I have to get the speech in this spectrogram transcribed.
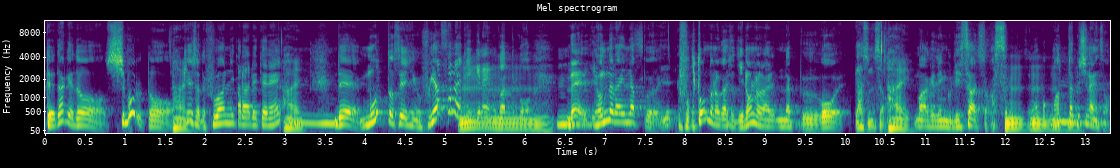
で、だけど、絞るとはい経営者って不安に駆られてね、はい。でもっと製品を増やさなきゃいけないのかってこう、ね、いろんなラインナップほとんどの会社っていろんなラインナップを出すんですよ、はい。マーケティングリサーチとかするんですよね、僕全くしないんですよ、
